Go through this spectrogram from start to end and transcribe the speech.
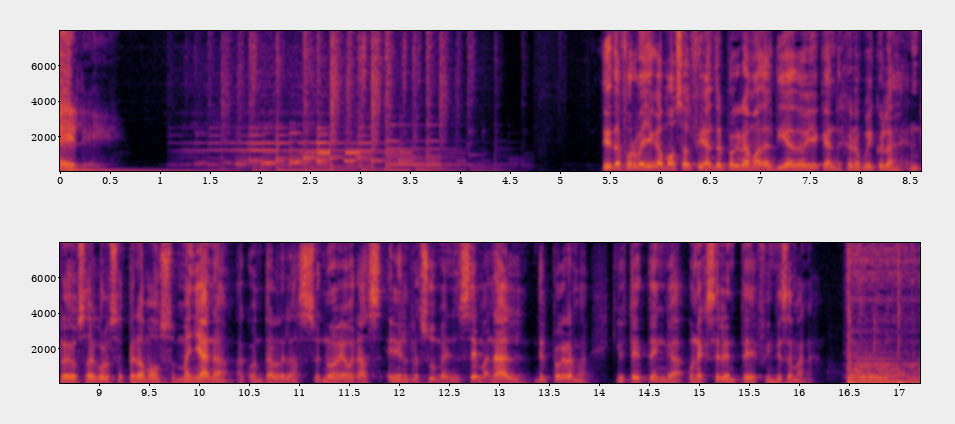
De esta forma llegamos al final del programa del día de hoy acá en Región Acuícola. En Radio Sago los esperamos mañana a contar de las 9 horas en el resumen semanal del programa. Que usted tenga un excelente fin de semana.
